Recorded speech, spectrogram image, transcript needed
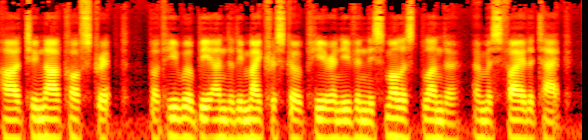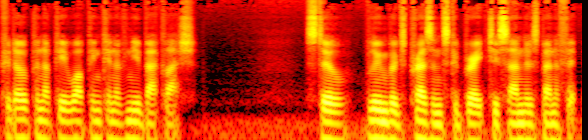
hard to knock off script, but he will be under the microscope here and even the smallest blunder, a misfired attack, could open up a whopping can of new backlash. Still, Bloomberg's presence could break to Sanders' benefit.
